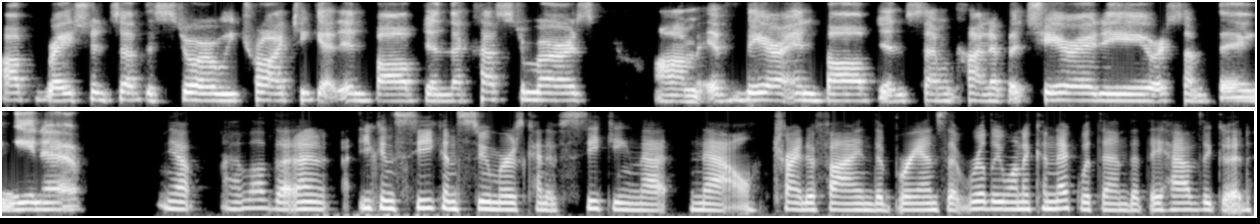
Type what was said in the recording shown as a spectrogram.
operations of the store. We try to get involved in the customers um, if they're involved in some kind of a charity or something, you know. Yep, I love that. And you can see consumers kind of seeking that now, trying to find the brands that really want to connect with them, that they have the good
